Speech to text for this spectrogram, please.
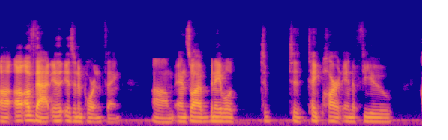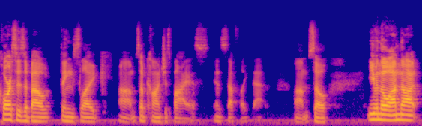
uh, of that is, is, an important thing. Um, and so I've been able to to take part in a few courses about things like um, subconscious bias and stuff like that. Um, so even though I'm not,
